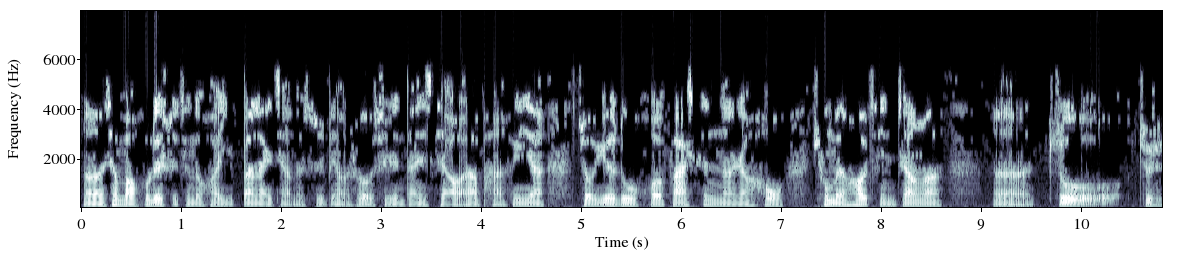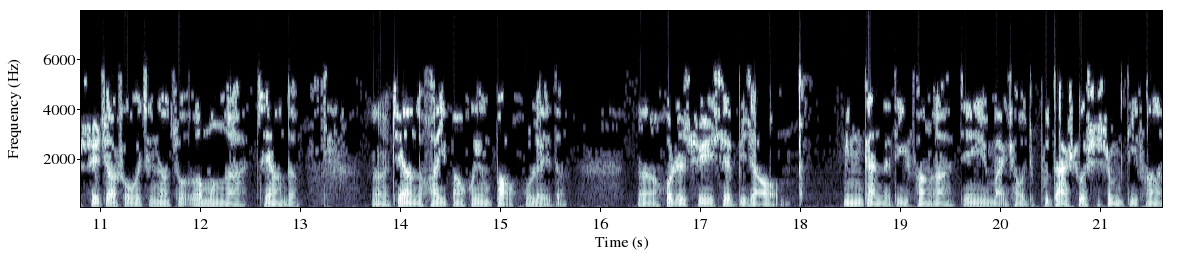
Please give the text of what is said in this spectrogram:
呃，像保护类水晶的话，一般来讲呢是，比方说有些人胆小啊、怕黑呀、走夜路或发肾呐，然后出门好紧张啊，呃，做就是睡觉时候会经常做噩梦啊这样的，嗯，这样的话一般会用保护类的，嗯，或者去一些比较敏感的地方啊，建议晚上我就不大说是什么地方了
